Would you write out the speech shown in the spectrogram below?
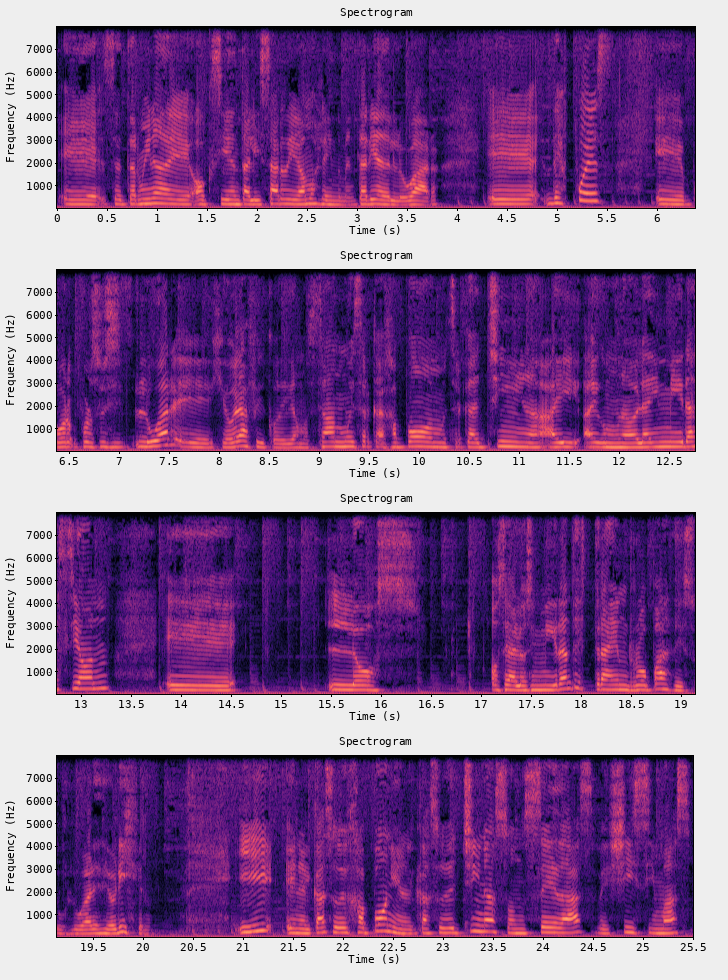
se termina de occidentalizar, digamos, la indumentaria del lugar. después eh, por, su lugar eh, geográfico, digamos. Estaban muy cerca de Japón, muy cerca de China, hay, hay como una ola de inmigración. Eh, los, o sea, los inmigrantes traen ropas de sus lugares de origen. Y en el caso de Japón y en el caso de China son sedas bellísimas,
